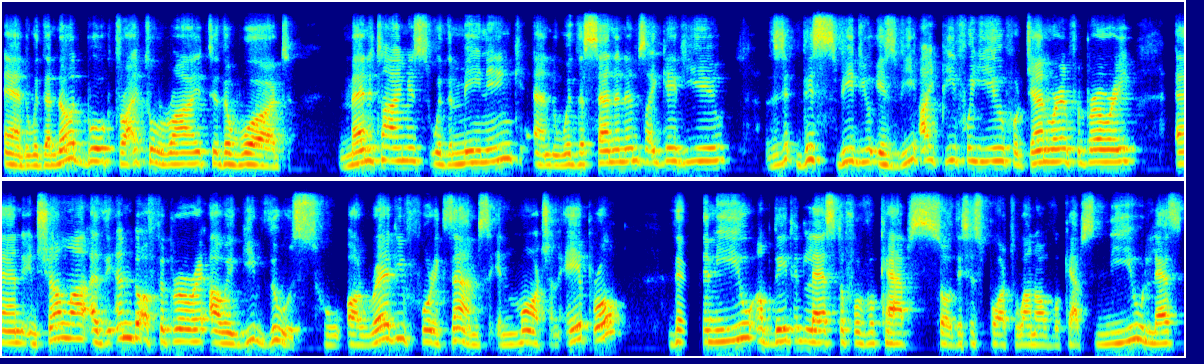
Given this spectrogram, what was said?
and with the notebook try to write the word many times with the meaning and with the synonyms I gave you. This video is VIP for you for January and February. And inshallah, at the end of February, I will give those who are ready for exams in March and April, the new updated list for vocabs. So this is part one of vocabs, new list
